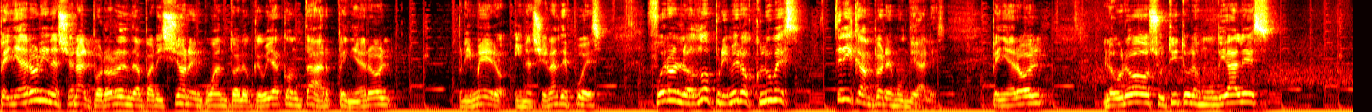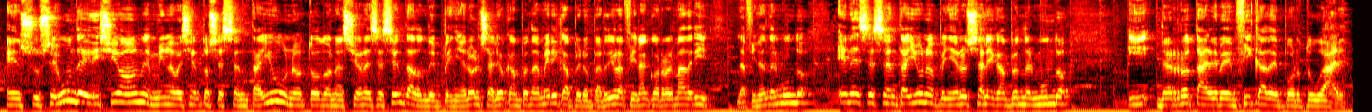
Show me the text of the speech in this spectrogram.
Peñarol y Nacional, por orden de aparición en cuanto a lo que voy a contar, Peñarol primero y Nacional después, fueron los dos primeros clubes tricampeones mundiales. Peñarol logró sus títulos mundiales en su segunda edición, en 1961, todo nació en el 60, donde Peñarol salió campeón de América, pero perdió la final con Real Madrid, la final del mundo. En el 61, Peñarol sale campeón del mundo y derrota al Benfica de Portugal,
